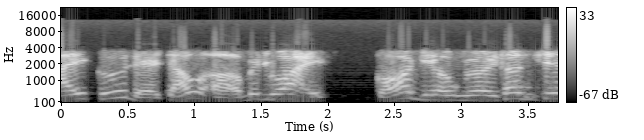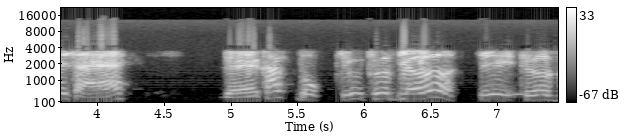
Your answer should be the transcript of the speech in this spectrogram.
hãy cứ để cháu ở bên ngoài, có nhiều người thân chia sẻ. Để khắc phục sự thương nhớ, chị thường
